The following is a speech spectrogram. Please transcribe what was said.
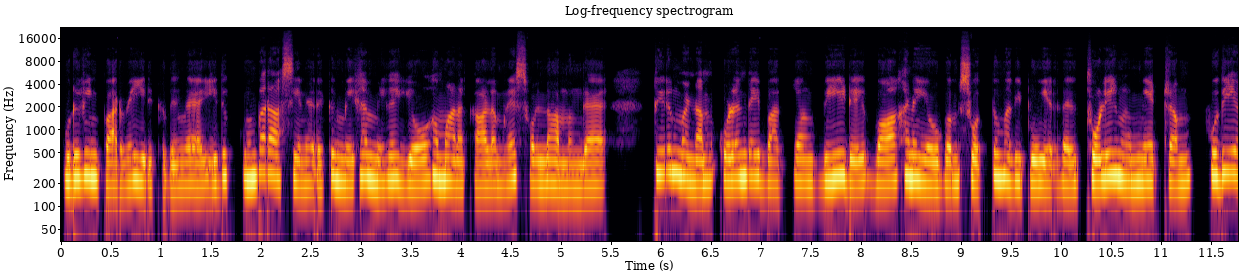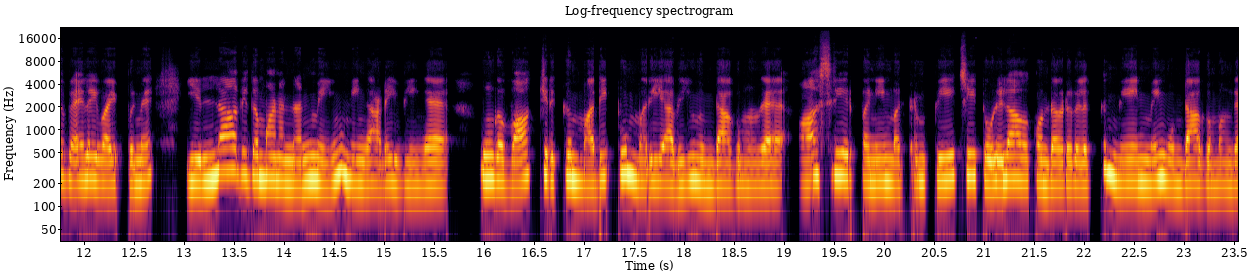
குருவின் பார்வை இருக்குதுங்க. இது கும்பராசினருக்கு மிக மிக யோகமான காலம்னு சொல்லாமுங்க. திருமணம், குழந்தை பாக்கியம், வீடு, வாகன யோகம், சொத்து மதிப்பு உயர்தல், தொழில் முன்னேற்றம், புதிய வேலை வாய்ப்புன்னு எல்லா விதமான நன்மையும் நீங்க அடைவீங்க. உங்க வாக்கிற்கு மதிப்பும் மரியாதையும் உண்டாகுமுங்க. ஆசிரியர் பணி மற்றும் பேச்சை தொழிலாக கொண்டவர்களுக்கு மேன்மை உண்டாகுமுங்க.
